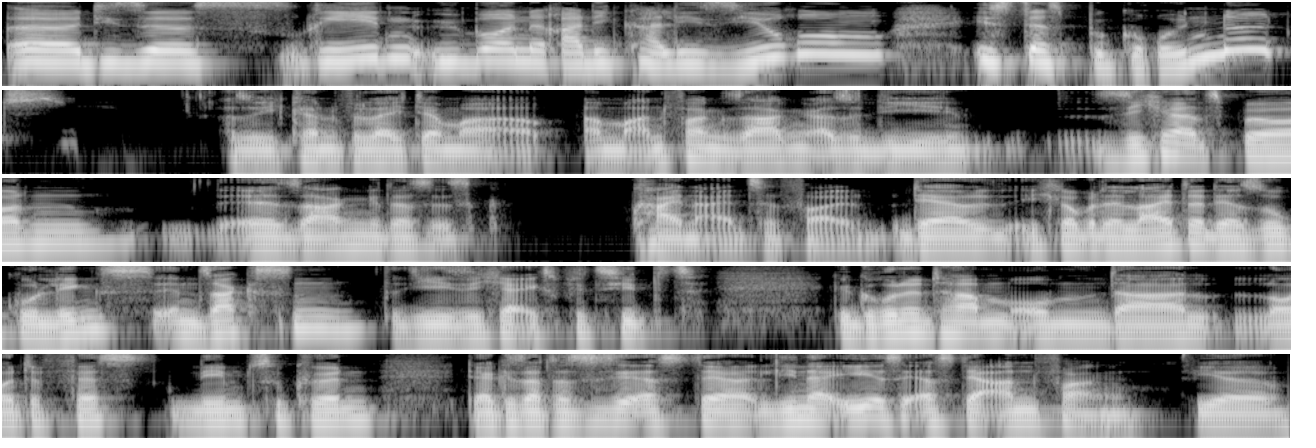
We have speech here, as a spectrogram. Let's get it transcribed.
äh, dieses Reden über eine Radikalisierung, ist das begründet? Also ich kann vielleicht ja mal am Anfang sagen, also die Sicherheitsbehörden äh, sagen, das ist kein Einzelfall. Der, ich glaube, der Leiter der Soko Links in Sachsen, die sich ja explizit gegründet haben, um da Leute festnehmen zu können, der hat gesagt, das ist erst der, Lina E ist erst der Anfang. Wir,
